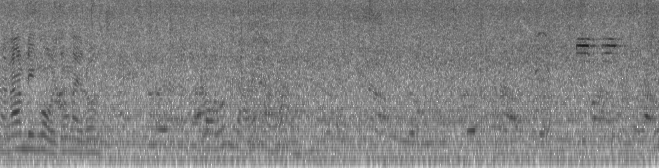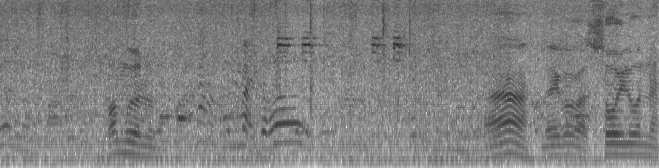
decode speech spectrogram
Thằng Nam đi ngồi trong này luôn. Có mưa luôn. À đây có cả xôi luôn này.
